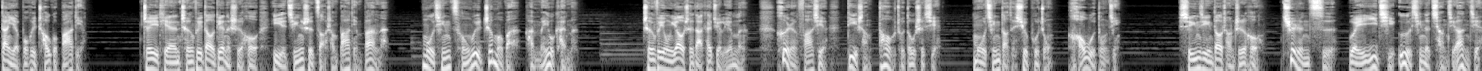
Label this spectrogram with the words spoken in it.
但也不会超过八点。这一天，陈飞到店的时候已经是早上八点半了，母亲从未这么晚还没有开门。陈飞用钥匙打开卷帘门，赫然发现地上到处都是血，母亲倒在血泊中，毫无动静。刑警到场之后，确认此为一起恶性的抢劫案件。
